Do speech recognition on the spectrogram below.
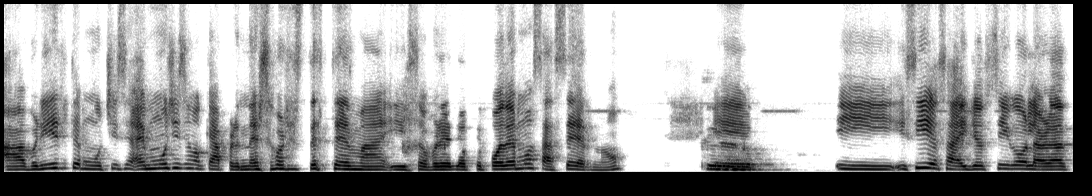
abrirte muchísimo, hay muchísimo que aprender sobre este tema y sobre lo que podemos hacer, ¿no? Eh, y, sí, o sea, yo sigo, la verdad,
